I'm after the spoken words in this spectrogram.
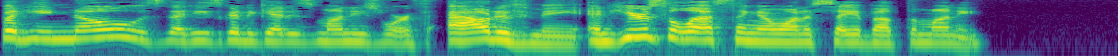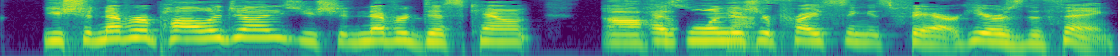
But he knows that he's going to get his money's worth out of me. And here's the last thing I want to say about the money. You should never apologize. You should never discount. Oh, as long yes. as your pricing is fair. Here's the thing.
